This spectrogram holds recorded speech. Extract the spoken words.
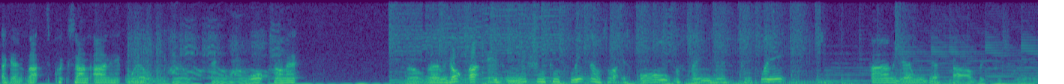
again, that's quicksand and it will kill anyone who walks on it. So there we go, that is mission complete now, so that is all the phases complete. And again we get our victory screen.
